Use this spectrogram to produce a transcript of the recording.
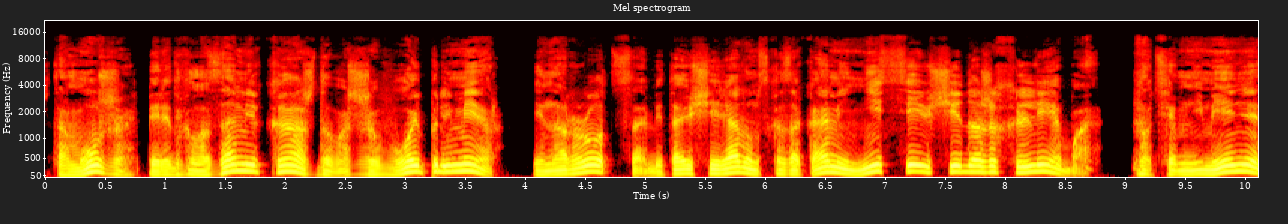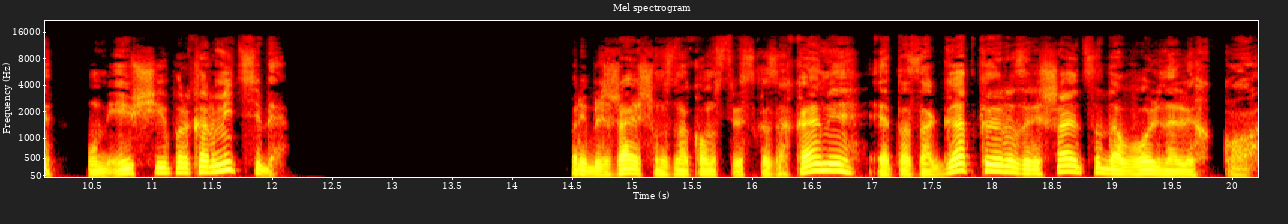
К тому же перед глазами каждого живой пример. И народцы, обитающие рядом с казаками, не сеющие даже хлеба, но тем не менее умеющие прокормить себя. При ближайшем знакомстве с казаками эта загадка разрешается довольно легко.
